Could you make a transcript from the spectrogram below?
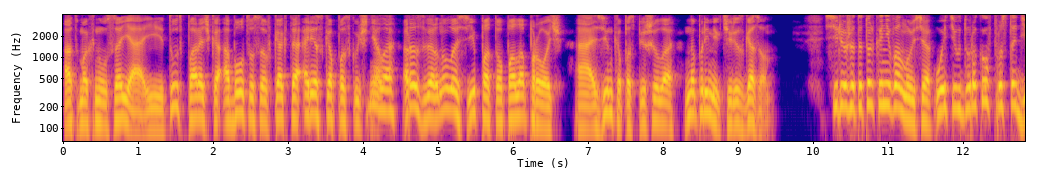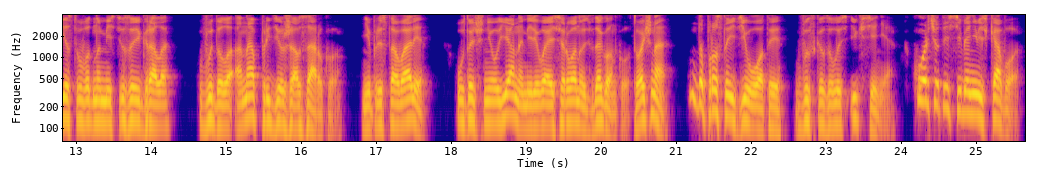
Отмахнулся я, и тут парочка оболтусов как-то резко поскучнела, развернулась и потопала прочь, а Зинка поспешила напрямик через газон. «Сережа, ты только не волнуйся, у этих дураков просто детство в одном месте заиграло», выдала она, придержав за руку. «Не приставали?» – уточнил я, намереваясь рвануть вдогонку. «Точно?» «Да просто идиоты», – высказалась и Ксения. «Корчат из себя не весь кого».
